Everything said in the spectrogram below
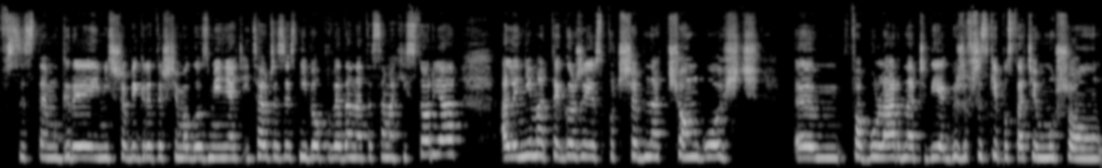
w system gry i mistrzowie gry też się mogą zmieniać i cały czas jest niby opowiadana ta sama historia, ale nie ma tego, że jest potrzebna ciągłość fabularna, czyli jakby, że wszystkie postacie muszą,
